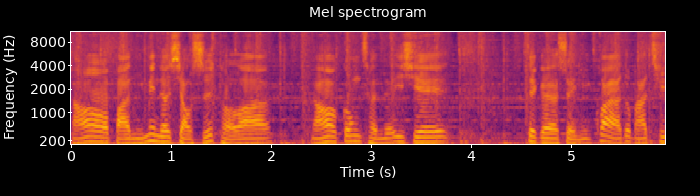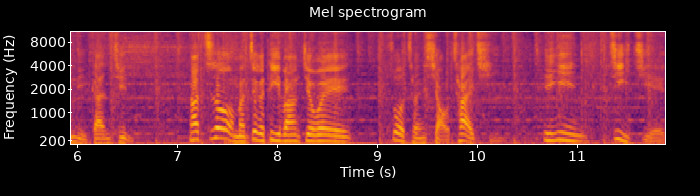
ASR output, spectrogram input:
然后把里面的小石头啊。然后工程的一些这个水泥块啊，都把它清理干净。那之后我们这个地方就会做成小菜畦，应应季节，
